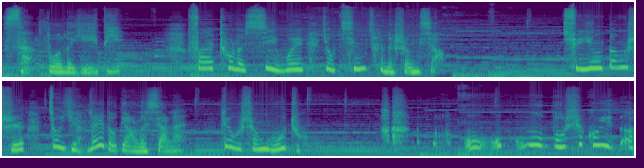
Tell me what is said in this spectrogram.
散落了一地，发出了细微又清脆的声响。曲英当时就眼泪都掉了下来，六神无主。我我我不是故意的。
